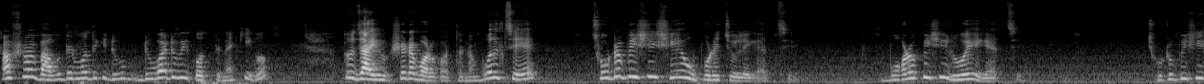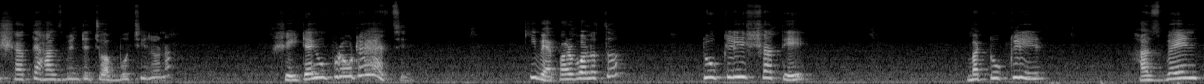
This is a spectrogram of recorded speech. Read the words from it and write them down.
সবসময় বাবুদের মধ্যে কি ডুব, ডুবাডুবি করতে না কি গো? তো যাই হোক, সেটা বড় কথা না। বলছে ছোট পিসি সে উপরে চলে গেছে। বড় পিসি রয়ে গেছে। ছোট পিসির সাথে হাজবেন্ডের চব্য ছিল না? সেইটাই উপরে উঠে গেছে। কি ব্যাপার বলো তো টুকলির সাথে বা টুকলির হাজবেন্ড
